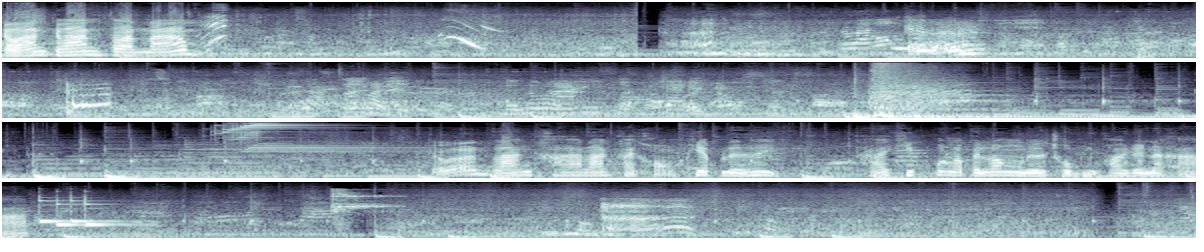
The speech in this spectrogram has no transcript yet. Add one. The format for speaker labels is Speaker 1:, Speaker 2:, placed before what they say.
Speaker 1: กระานกระานสวัสดน้
Speaker 2: ใช่างนี้สดแปดเก้าสิบำ
Speaker 1: กระานร้านค้าร้านขายของเพียบเลย ท้ายคลิปพวกเราไปล่องเรือชมหิ่งห้อยด้วยนะครับ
